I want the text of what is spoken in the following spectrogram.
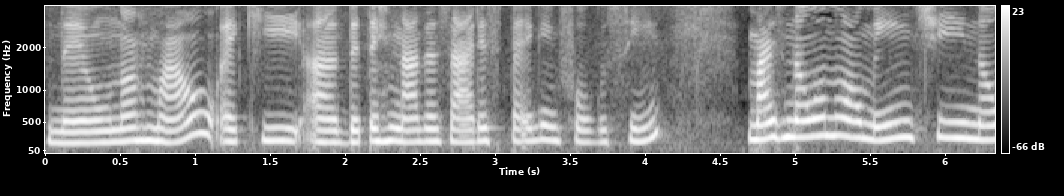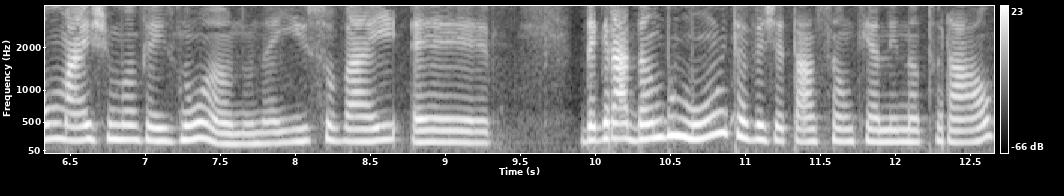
Né? O normal é que a, determinadas áreas peguem fogo, sim, mas não anualmente e não mais de uma vez no ano. Né? E isso vai é, degradando muito a vegetação que é ali natural,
